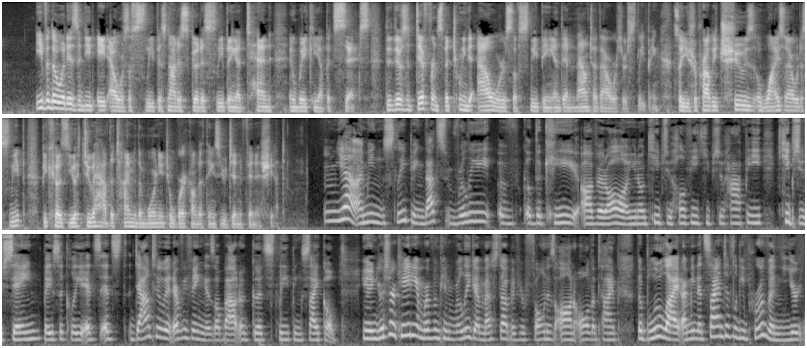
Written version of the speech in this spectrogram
even though it is indeed eight hours of sleep, is not as good as sleeping at 10 and waking up at 6. There's a difference between the hours of sleeping and the amount of hours you're sleeping. So you should probably choose a wiser hour to sleep because you do have the time in the morning to work on the things you didn't finish yet. Mm, Yeah, I mean, sleeping, that's really uh, the key of it all. You know, keeps you healthy, keeps you happy, keeps you sane, basically. It's it's down to it. Everything is about a good sleeping cycle. You know, your circadian rhythm can really get messed up if your phone is on all the time. The blue light, I mean, it's scientifically proven. You're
